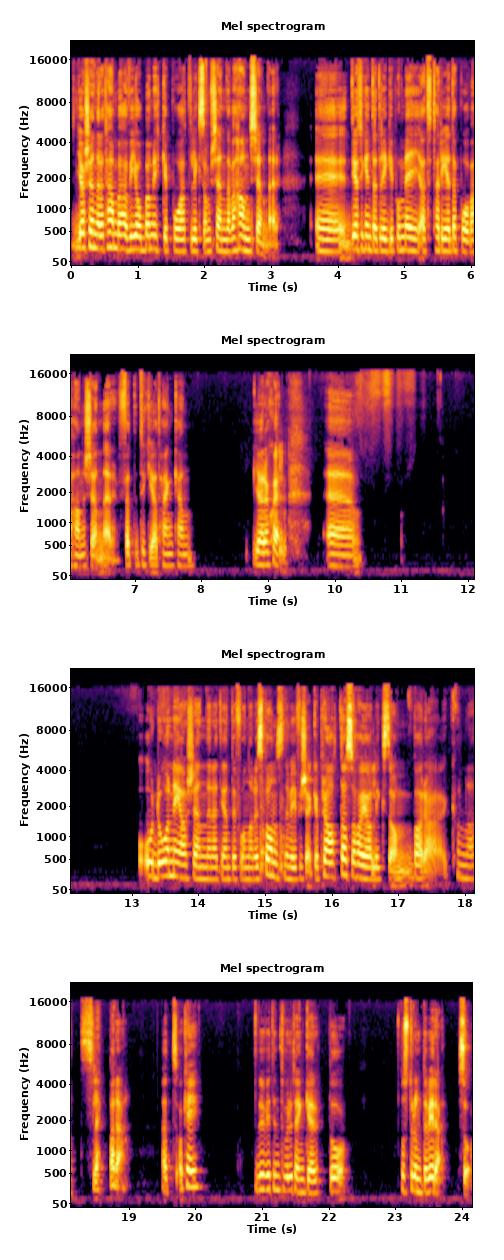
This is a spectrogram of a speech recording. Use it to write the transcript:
jag känner att han behöver jobba mycket på att liksom känna vad han känner. Eh, jag tycker inte att det ligger på mig att ta reda på vad han känner. För att det tycker jag att han kan göra själv. Eh, och då när jag känner att jag inte får någon respons när vi försöker prata så har jag liksom bara kunnat släppa det. Att okej, okay, du vet inte vad du tänker, då, då struntar vi i det. Så.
